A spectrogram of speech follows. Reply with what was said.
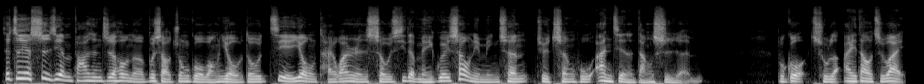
在这些事件发生之后呢，不少中国网友都借用台湾人熟悉的“玫瑰少年”名称去称呼案件的当事人。不过，除了哀悼之外，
